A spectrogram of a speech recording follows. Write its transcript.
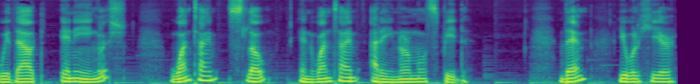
without any English, one time slow and one time at a normal speed. Then you will hear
